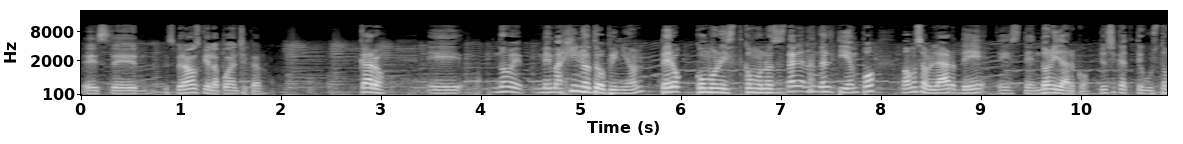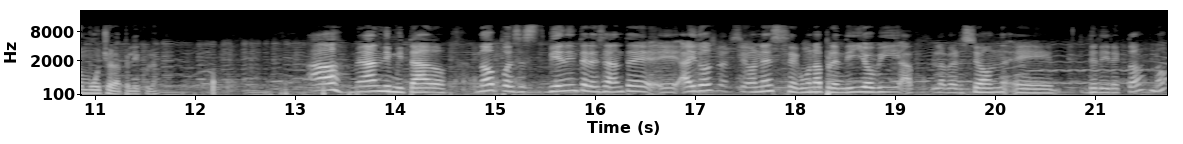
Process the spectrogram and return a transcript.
este, esperamos que la puedan checar. Caro, eh, no me, imagino tu opinión, pero como, como nos está ganando el tiempo, vamos a hablar de este, Donnie Darko. Yo sé que a ti te gustó mucho la película. Ah, me han limitado. No, pues es bien interesante. Eh, hay dos versiones, según aprendí. Yo vi la versión eh, del director, ¿no?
